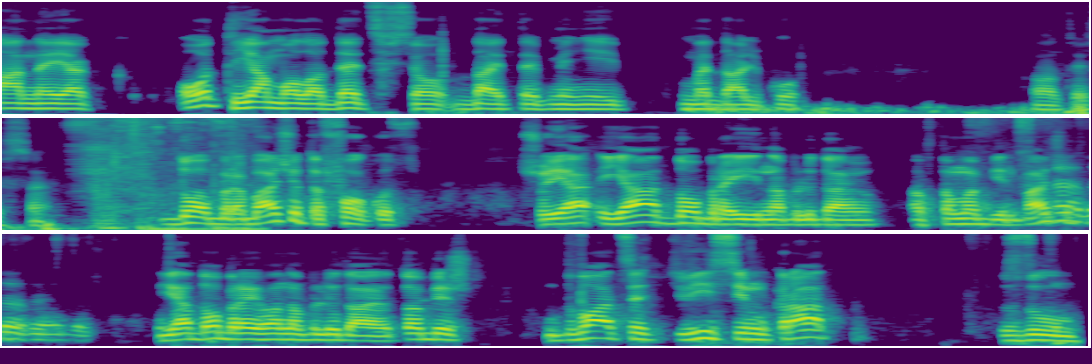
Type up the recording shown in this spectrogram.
а не як от я молодець, все, дайте мені медальку. От і все. Добре, бачите фокус? Що я, я добре її наблюдаю. Автомобіль, бачите? Да, да, да, я бачу. Я добре його наблюдаю. Тобі ж 28 крат зум.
